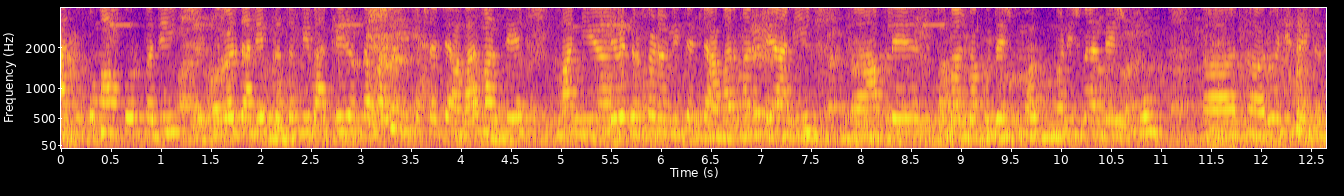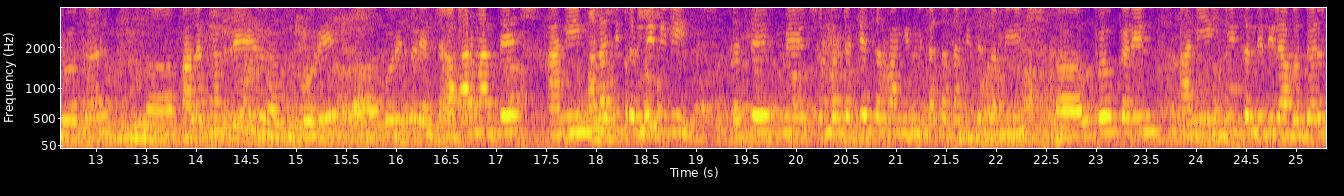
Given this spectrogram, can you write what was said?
आज उपमहापौरपदी निवड झाली प्रथम मी भारतीय जनता पार्टी पक्षाचे आभार मानते. माननीय देवेंद्र फडणवीस यांचे आभार मानते आणि आपले सुभाषबाबू देशमुख मनीषभाई देशमुख अ, रोहिणीताई तडवळकर पालकमंत्री गोरे गोरे सर यांचे आभार मानते. आणि मला जी संधी दिली त्याचे मी शंभर टक्के सर्वांगीण विकासासाठी त्याचा मी उपयोग करीन आणि ही संधी दिल्याबद्दल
